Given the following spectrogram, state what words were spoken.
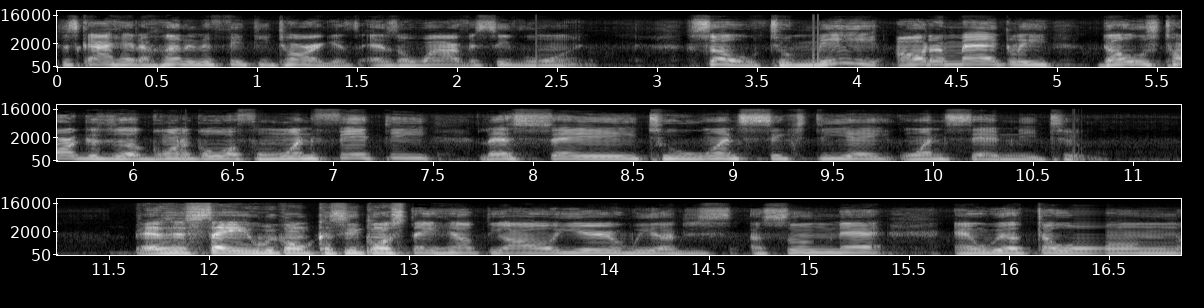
This guy had 150 targets as a wide receiver one. So to me, automatically those targets are going to go up from 150, let's say, to 168, 172. Let's just say we're gonna, cause he's gonna stay healthy all year. We'll just assume that, and we'll throw on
